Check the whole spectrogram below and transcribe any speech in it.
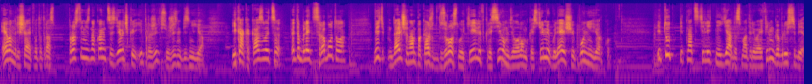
Эван решает в этот раз просто не знакомиться с девочкой и прожить всю жизнь без нее. И как оказывается, это, блядь, сработало. Ведь дальше нам покажут взрослую Кейли в красивом деловом костюме, гуляющую по Нью-Йорку. И тут 15-летний я, досматривая фильм, говорю себе,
